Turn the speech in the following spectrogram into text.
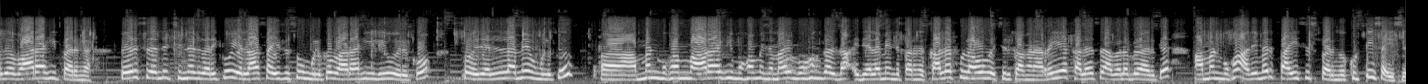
இது வாராகி பாருங்க. பெருசுலேருந்து சின்னது வரைக்கும் எல்லா சைஸஸும் உங்களுக்கு வாராகிலயும் இருக்கும். ஸோ இது எல்லாமே உங்களுக்கு அம்மன் முகம் வாராகி முகம் இந்த மாதிரி முகங்கள் தான். இது எல்லாமே இந்த பாருங்க கலர்ஃபுல்லாகவும் வச்சிருக்காங்க. நிறைய கலர்ஸ் அவைலபிளாக இருக்கு. அம்மன் முகம் அதே மாதிரி சைஸஸ் பாருங்க குட்டி சைஸ்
